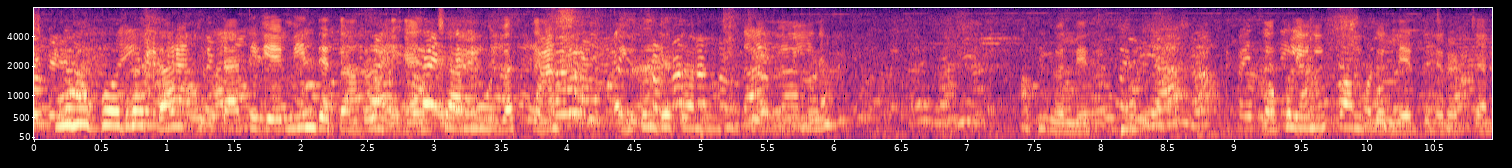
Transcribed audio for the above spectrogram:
ಸ್ಕೂಲಿಗೆ ಹೋದ್ರತ್ತ ತಾತಿಗೆ ಮೀನು ತೆತ್ತಂಡ್ರು ಈಗ ಅಂಚ ಮೂಲ್ ಬತ್ತೇನೆ ಎಂಕುಲ್ ತೆತ್ತಂಡ್ರು ಮೀನು. ಅತಿಗೆ ಒಳ್ಳೆ ಮಕ್ಕಳು ಯೂನಿಫಾರ್ಮ್ ಒಳ್ಳೆ ಇರ್ತಿಲ್ಲ, ಎರಡು ಜನ.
